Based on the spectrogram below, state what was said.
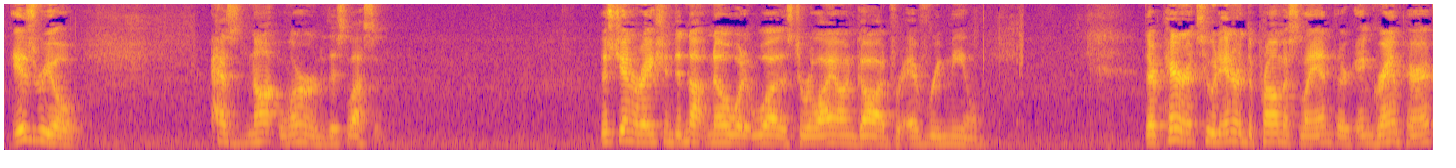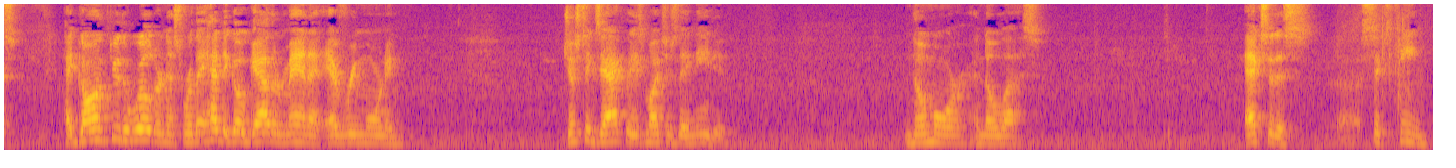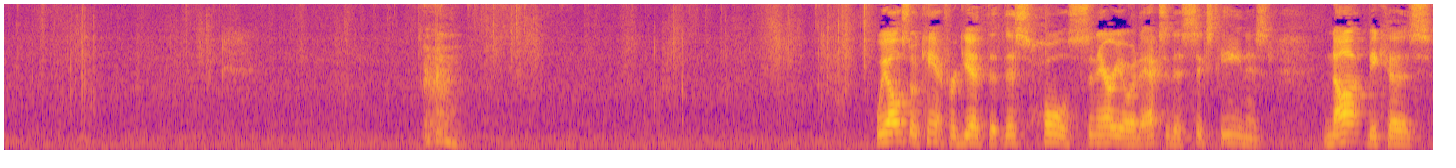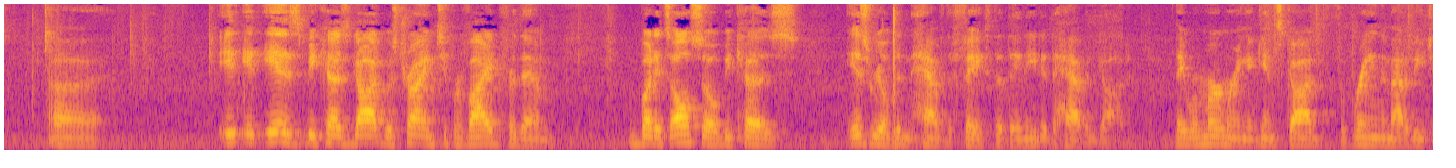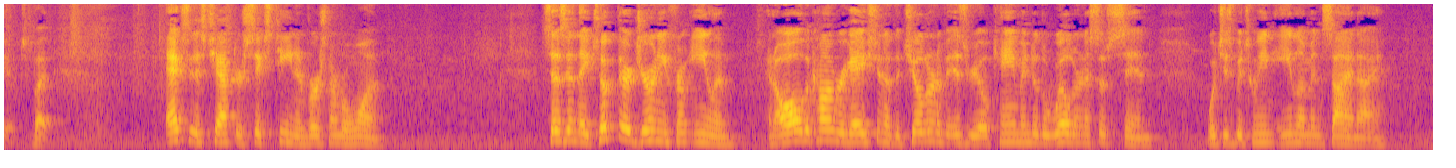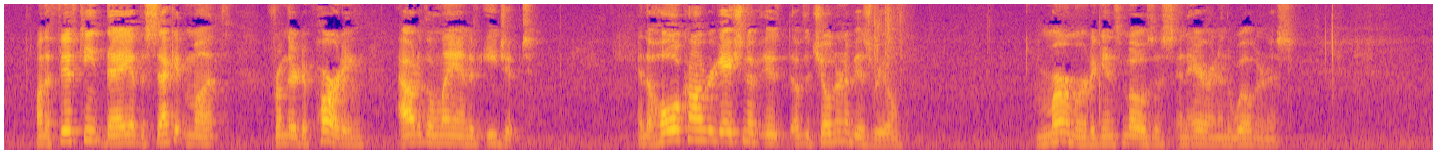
Israel has not learned this lesson. This generation did not know what it was to rely on God for every meal. Their parents, who had entered the promised land, their, and grandparents, had gone through the wilderness where they had to go gather manna every morning, just exactly as much as they needed. No more and no less. Exodus uh, 16. We also can't forget that this whole scenario in Exodus 16 is not because uh, it, it is because God was trying to provide for them, but it's also because Israel didn't have the faith that they needed to have in God. They were murmuring against God for bringing them out of Egypt. But Exodus chapter 16 and verse number 1 says, And they took their journey from Elim, and all the congregation of the children of Israel came into the wilderness of Sin, which is between Elim and Sinai, on the fifteenth day of the second month from their departing out of the land of Egypt. And the whole congregation of, of the children of Israel murmured against Moses and Aaron in the wilderness.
